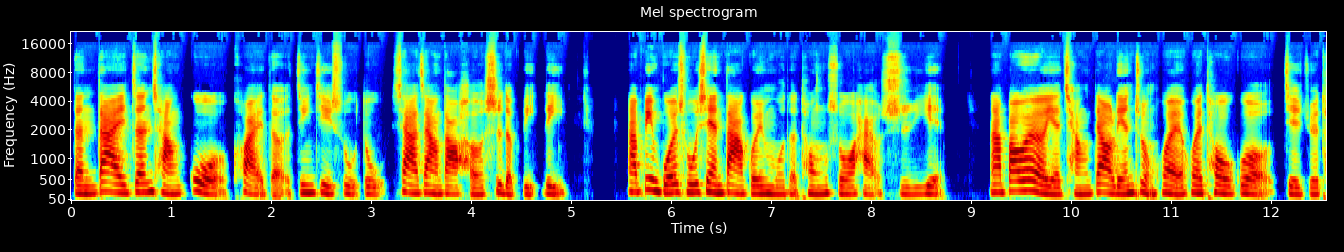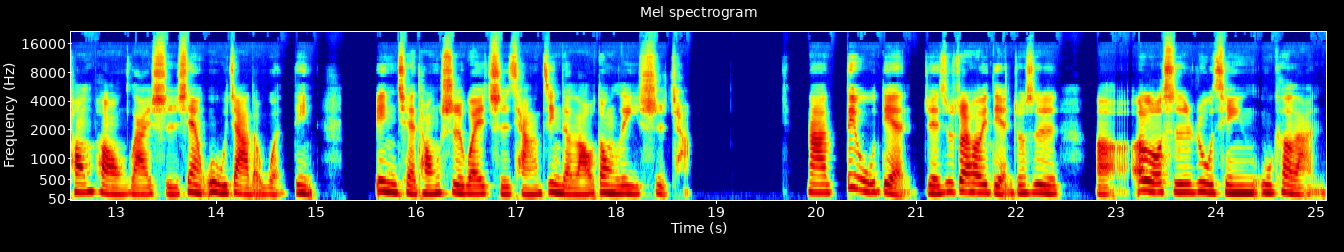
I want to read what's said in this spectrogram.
等待增长过快的经济速度下降到合适的比例，那并不会出现大规模的通缩还有失业。那鲍威尔也强调，联准会会透过解决通膨来实现物价的稳定，并且同时维持强劲的劳动力市场。那第五点也是最后一点，就是呃，俄罗斯入侵乌克兰，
